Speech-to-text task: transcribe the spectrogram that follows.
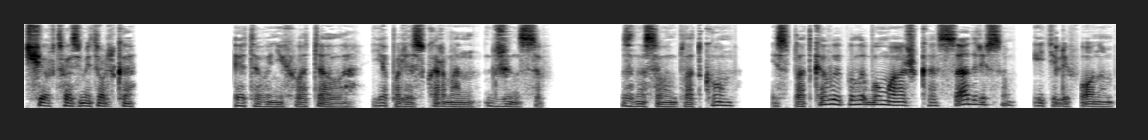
Черт возьми, только этого не хватало. Я полез в карман джинсов за носовым платком. Из платка выпала бумажка с адресом и телефоном.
